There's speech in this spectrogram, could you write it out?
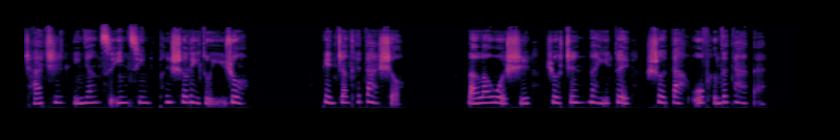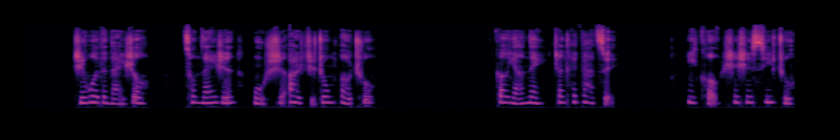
察知林娘子阴茎喷射力度已弱，便张开大手，牢牢握实若真那一对硕大无朋的大奶，直握的奶肉从男人五十二指中爆出。高衙内张开大嘴，一口深深吸住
